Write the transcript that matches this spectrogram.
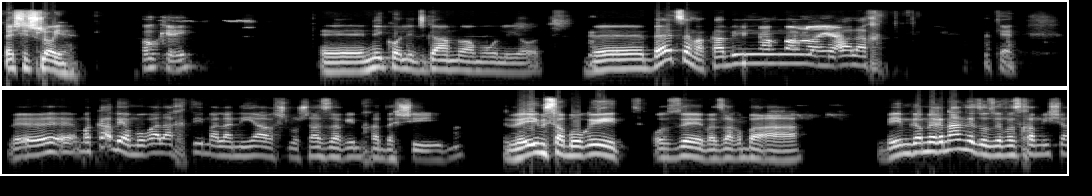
פשיץ' לא יהיה. אוקיי. אה, ניקוליץ' גם לא אמור להיות, ובעצם מכבי אף פעם לא היה. כן, ומכבי אמורה להחתים על הנייר שלושה זרים חדשים, ואם סבורית עוזב אז ארבעה, ואם גם הרננדז עוזב אז חמישה.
